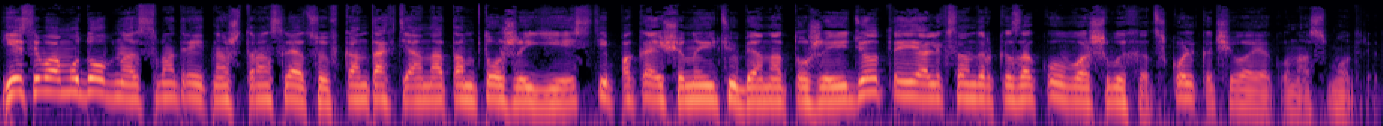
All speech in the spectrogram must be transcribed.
Если вам удобно смотреть нашу трансляцию ВКонтакте, она там тоже есть. И пока еще на Ютубе она тоже идет. И Александр Казаков, ваш выход. Сколько человек у нас смотрит?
